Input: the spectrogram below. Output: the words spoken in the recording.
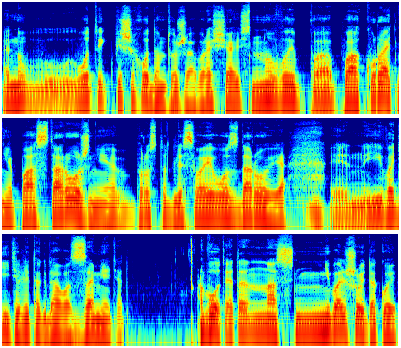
Ну, вот и к пешеходам тоже обращаюсь. Ну, вы по поаккуратнее, поосторожнее, просто для своего здоровья. И водители тогда вас заметят. Вот, это у нас небольшой такой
